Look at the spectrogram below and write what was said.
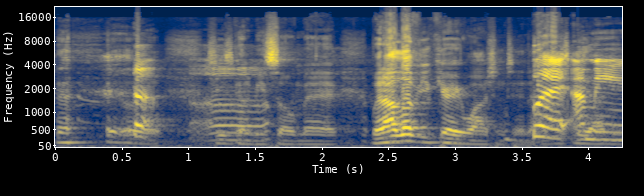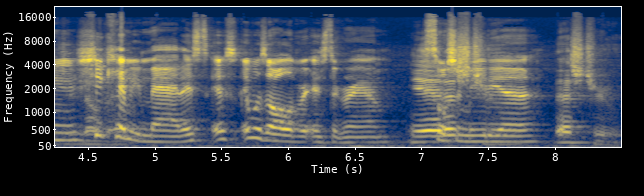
she's gonna be so mad. But I love you, Kerry Washington. but I yeah, mean, she that. can't be mad. It's, it's it was all over Instagram, Yeah, social that's media. True. That's true.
